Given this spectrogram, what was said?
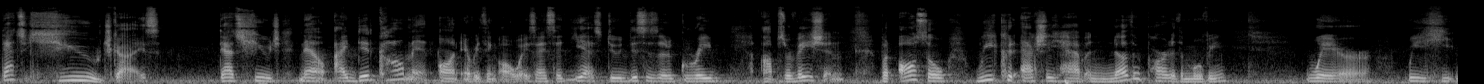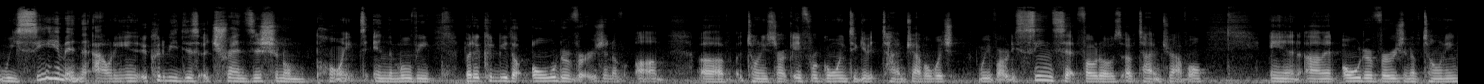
that's huge, guys. That's huge. Now, I did comment on everything always. I said, yes, dude, this is a great observation. But also, we could actually have another part of the movie where we he, we see him in the Audi, and it could be just a transitional point in the movie, but it could be the older version of um of Tony Stark if we're going to give it time travel, which we've already seen set photos of time travel, and um, an older version of Tony.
